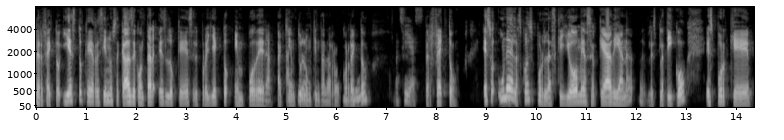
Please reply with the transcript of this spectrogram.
Perfecto. Y esto que recién nos acabas de contar es lo que es el proyecto Empodera aquí en Tulum, Quintana Roo, ¿correcto? Así es. Perfecto. Eso, una de las cosas por las que yo me acerqué a Diana, les platico, es porque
